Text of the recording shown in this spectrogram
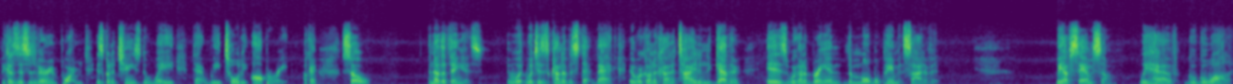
because this is very important. It's going to change the way that we totally operate. Okay? So, another thing is, which is kind of a step back, and we're going to kind of tie it in together, is we're going to bring in the mobile payment side of it. We have Samsung, we have Google Wallet,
